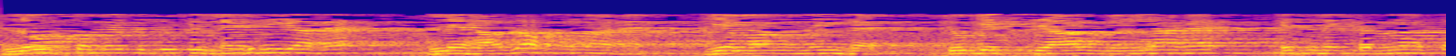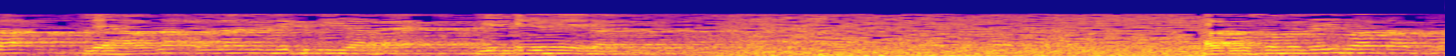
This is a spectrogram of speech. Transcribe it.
لوگ سمجھتے جو کہ لکھ دیا ہے، لہذا ہونا ہے۔ یہ معنی نہیں ہے۔ کیونکہ اختیار ملنا ہے اس نے کرنا تھا، لہذا اللہ نے لکھ دیا ہے، یہ علم ارادی اب وہ سمجھ آئی بات آپ کو؟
